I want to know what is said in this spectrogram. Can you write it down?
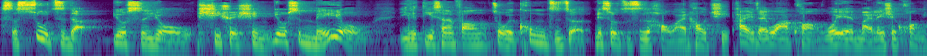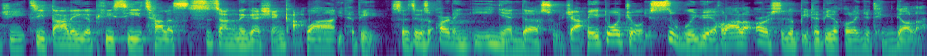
是数字的，又是有稀缺性，又是没有。一个第三方作为控制者，那时候只是好玩好奇，他也在挖矿，我也买了一些矿机，自己搭了一个 PC，插了四四张那个显卡挖比特币。所以这个是二零一一年的暑假，没多久四五个月挖了二十个比特币的，后来就停掉了，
